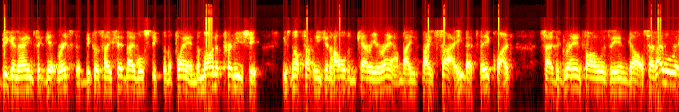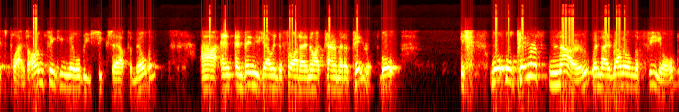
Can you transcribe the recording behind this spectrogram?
bigger names that get rested because they said they will stick to the plan. The minor premiership is not something you can hold and carry around. They they say that's their quote. So the grand final is the end goal. So they will rest players. I'm thinking there will be six out for Melbourne, uh, and and then you go into Friday night Parramatta Penrith. Well, will, will Penrith know when they run on the field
